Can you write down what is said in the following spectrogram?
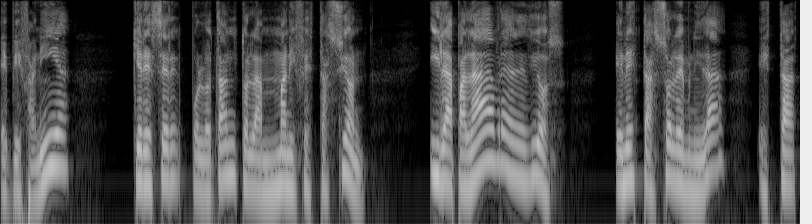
Epifanía quiere ser, por lo tanto, la manifestación y la palabra de Dios en esta solemnidad está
